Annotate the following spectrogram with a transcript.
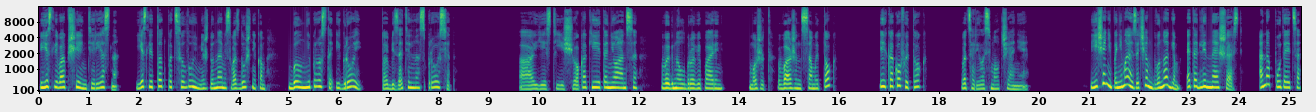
если вообще интересно, если тот поцелуй между нами с воздушником был не просто игрой, то обязательно спросят. «А есть еще какие-то нюансы?» — выгнул брови парень. Может, важен сам итог? И каков итог? Воцарилось молчание. Еще не понимаю, зачем двуногим эта длинная шерсть. Она путается,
